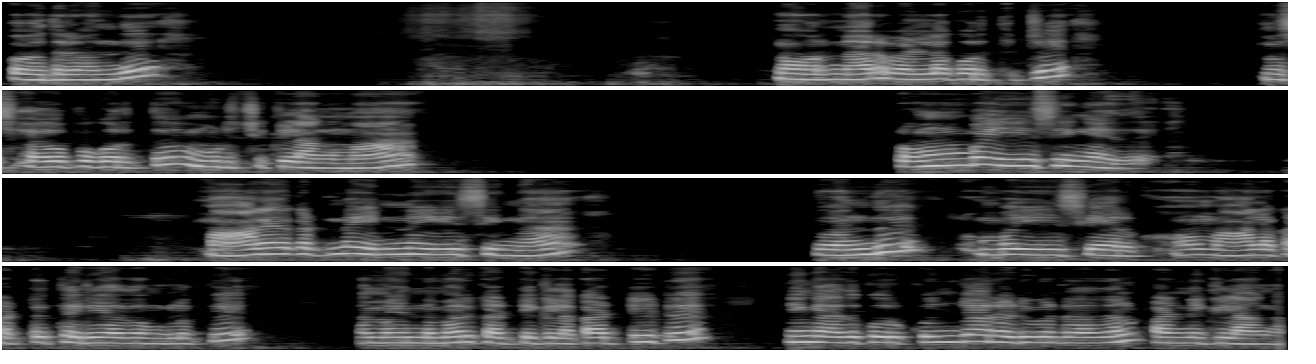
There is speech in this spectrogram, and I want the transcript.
இப்போ இதில் வந்து இன்னும் ஒரு நேரம் வெள்ளை கொடுத்துட்டு நம்ம சிவப்பு கொடுத்து முடிச்சுக்கலாங்கம்மா. ரொம்ப ஈஸிங்க இது. மாலையை கட்டினா இன்னும் ஈஸிங்க. இது வந்து ரொம்ப ஈஸியாக இருக்கும். மாலை கட்ட தெரியாதவங்களுக்கு நம்ம இந்த மாதிரி கட்டிக்கலாம் கட்டிட்டு நீங்கள் அதுக்கு ஒரு குஞ்சா ரெடி பண்ணுறதாலும் பண்ணிக்கலாங்க.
